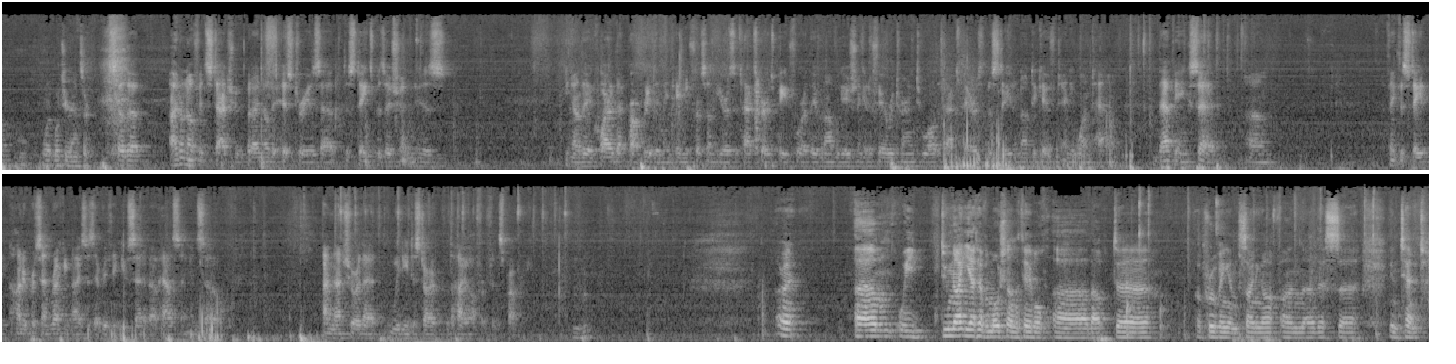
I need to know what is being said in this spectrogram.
what, what's your answer? So the, I don't know if it's statute, but I know the history is that the state's position is, you know, they acquired that property, they maintained it for some years, the taxpayers paid for it, they have an obligation to get a fair return to all the taxpayers of the state and not to gift any one town. That being said, um, I think the state hundred percent recognizes everything you've said about housing, and so I'm not sure that we need to start with a high offer for this property. All right. Um, we do not yet have a motion on the table, uh, about, uh, approving and signing off on, uh, this, uh, intent.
